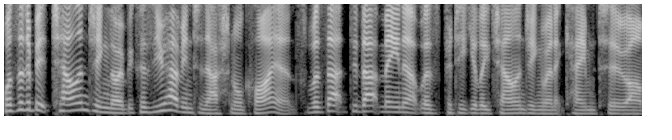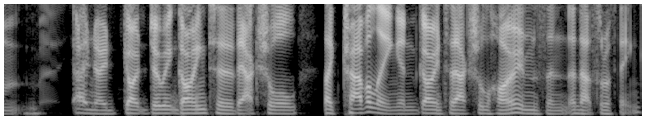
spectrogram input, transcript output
Was it a bit challenging though, because you have international clients? Was that did that mean it was particularly challenging when it came to um, I don't know, go, doing going to the actual like traveling and going to the actual homes and, and that sort of thing?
